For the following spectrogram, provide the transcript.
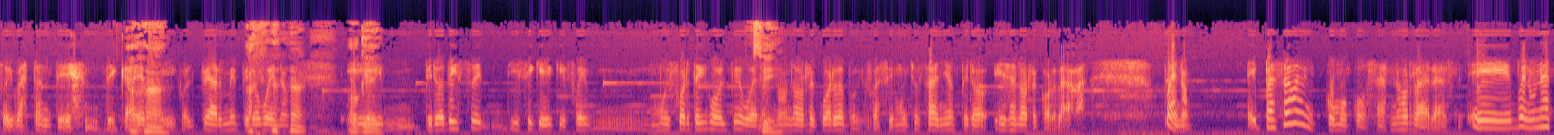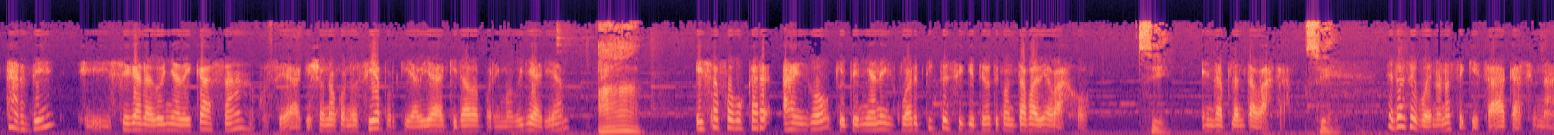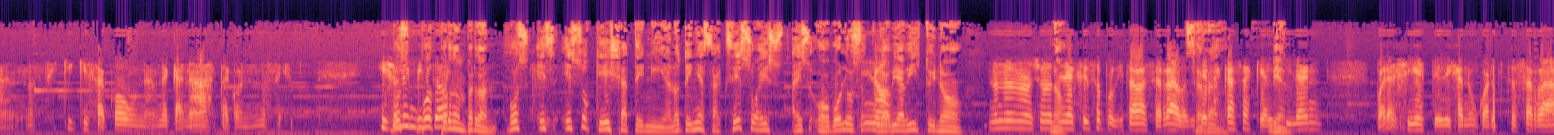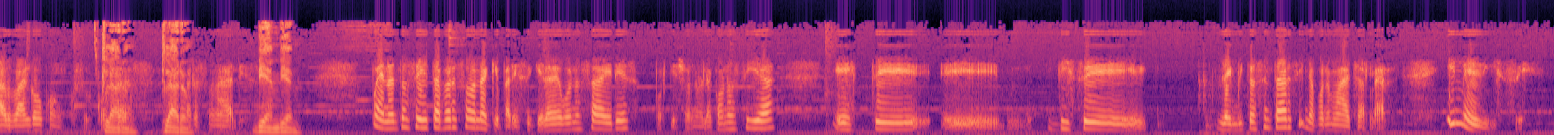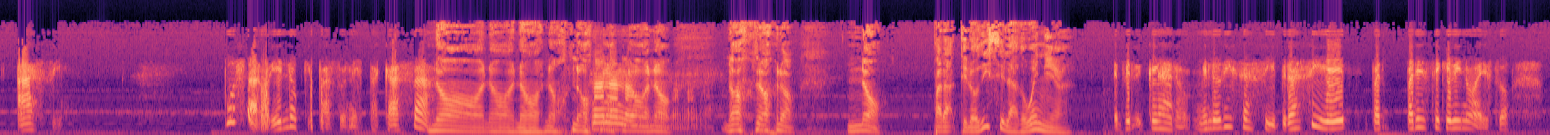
soy bastante de caerme Ajá. y golpearme, pero bueno, Ok. eh, pero de eso dice que, que fue muy fuerte el golpe, bueno, Sí. no lo recuerdo porque fue hace muchos años, pero ella lo recordaba. Bueno, eh, pasaban como cosas, ¿no? Raras. Eh, bueno, una tarde eh, llega la dueña de casa, o sea, que yo no conocía porque había alquilado por inmobiliaria. Ah, Ella fue a buscar algo que tenía en el cuartito ese que yo te contaba de abajo, sí, en la planta baja. sí. Entonces, bueno, no sé qué saca, hace una, no sé qué, qué sacó, una, una canasta con, no sé. Y yo Vos, le invito... vos, perdón, perdón. Vos, es eso que ella tenía, ¿no tenías acceso a eso, a eso o vos los- No. lo había visto y no? No, no, no, yo no, No. tenía acceso porque estaba cerrado. Cerrado. las casas que Bien. Por allí este, dejan un cuartito cerrado, algo con sus cosas Claro, claro. personales. Bien, bien. Bueno, entonces esta persona, que parece que era de Buenos Aires, porque yo no la conocía, este, eh, dice, la invito a sentarse y nos ponemos a charlar. Y me dice, así, ¿vos sabés lo que pasó en esta casa? No, no, no, no, no, No, no, no, no, no, no, no, no, no, no. Para, te lo dice la dueña. Eh, pero, claro, me lo dice así, pero así, ¿eh? Pa- parece que vino a eso.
